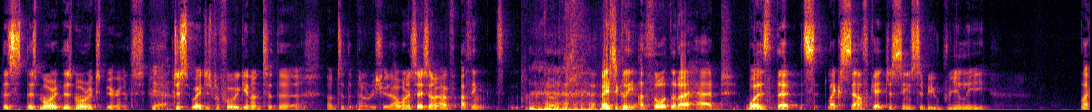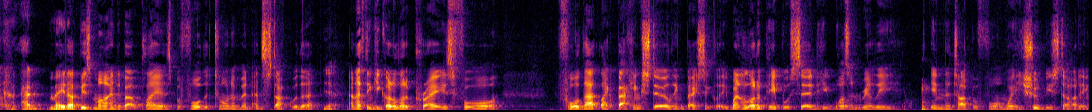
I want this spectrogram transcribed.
there's there's more there's more experience. Yeah. Just wait, just before we get onto the onto the penalty shoot, I want to say something. I've, I think God. basically a thought that I had was that like Southgate just seems to be really like had made up his mind about players before the tournament and stuck with it. Yeah. And I think he got a lot of praise for for that like backing Sterling basically. When a lot of people said he wasn't really in the type of form where he should be starting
